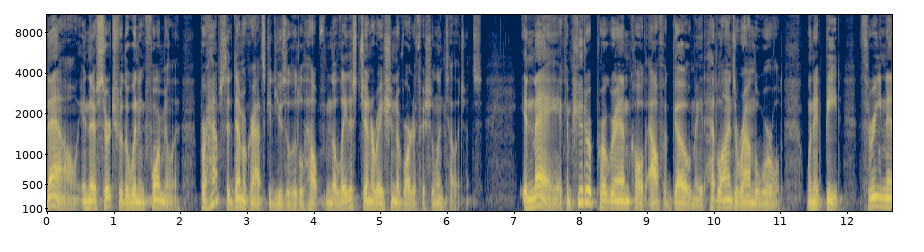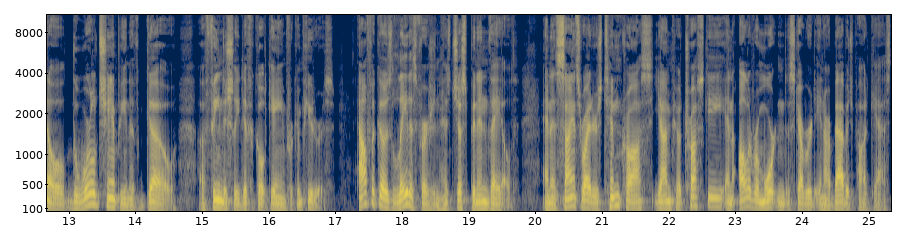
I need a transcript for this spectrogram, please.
Now, in their search for the winning formula, perhaps the Democrats could use a little help from the latest generation of artificial intelligence. In May, a computer program called AlphaGo made headlines around the world when it beat 3 0 the world champion of Go, a fiendishly difficult game for computers. AlphaGo's latest version has just been unveiled. And as science writers Tim Cross, Jan Piotrowski, and Oliver Morton discovered in our Babbage podcast,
